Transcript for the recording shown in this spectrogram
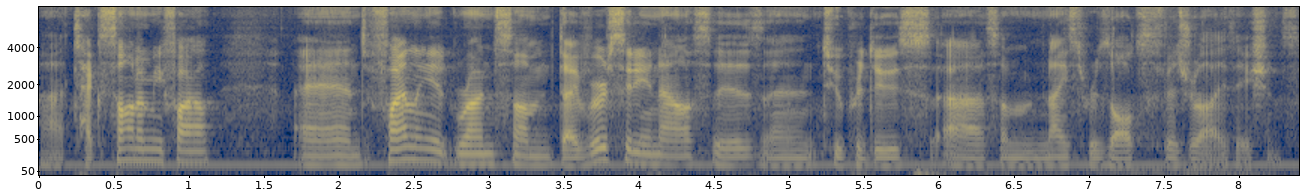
a taxonomy file. And finally, it runs some diversity analysis and to produce uh, some nice results visualizations.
